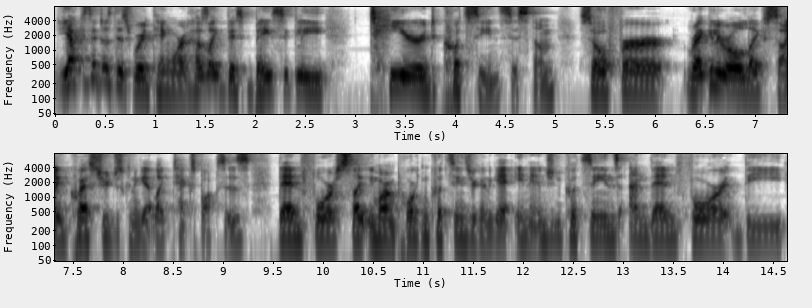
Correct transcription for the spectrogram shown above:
Yakuza does this weird thing where it has like this basically tiered cutscene system. So for regular old like side quests, you're just gonna get like text boxes. Then for slightly more important cutscenes, you're gonna get in-engine cutscenes, and then for the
